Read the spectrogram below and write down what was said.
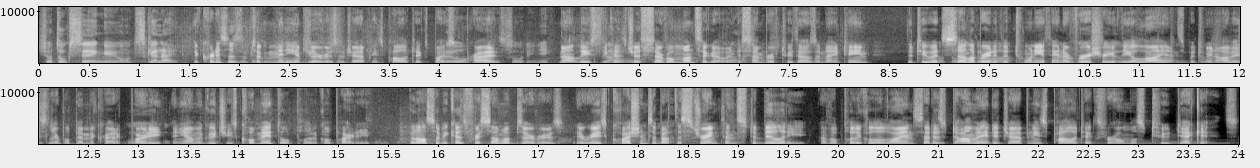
the criticism took many observers of Japanese politics by surprise, not least because just several months ago, in December of 2019, the two had celebrated the 20th anniversary of the alliance between Abe's Liberal Democratic Party and Yamaguchi's Komeito political party, but also because for some observers, it raised questions about the strength and stability of a political alliance that has dominated Japanese politics for almost two decades.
